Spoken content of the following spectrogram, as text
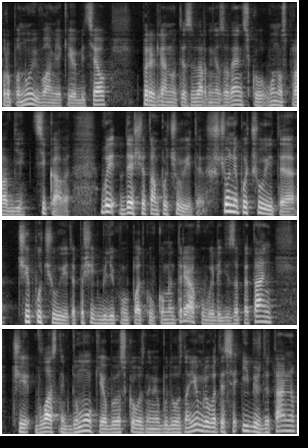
пропоную вам, як і обіцяв, переглянути звернення Зеленського. Воно справді цікаве. Ви дещо там почуєте. Що не почуєте, чи почуєте, пишіть в будь-якому випадку в коментарях у вигляді запитань. Чи власник думок, я обов'язково з ними буду ознайомлюватися, і більш детально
